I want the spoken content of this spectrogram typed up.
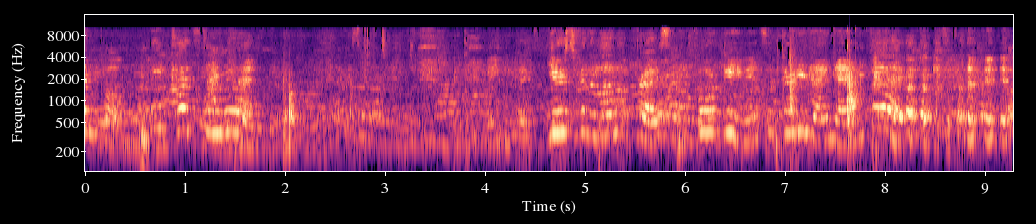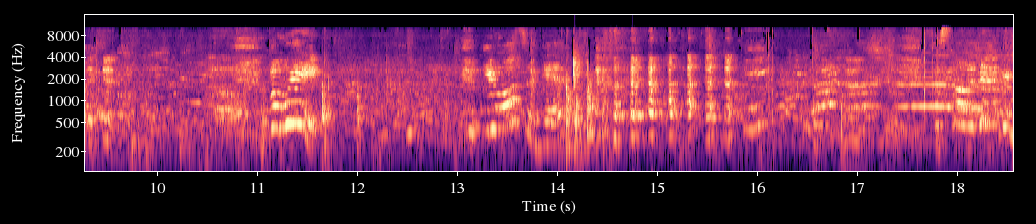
temple. He cuts the wood. Yours for the little price of four peanuts of thirty-nine ninety-five. but wait, you also get a small dagger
